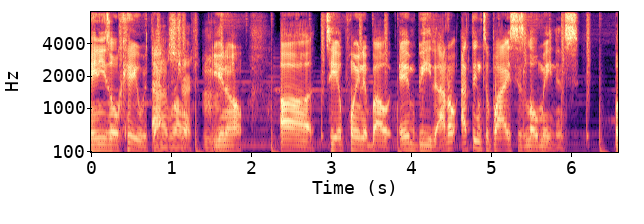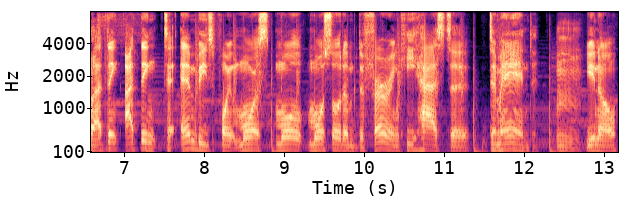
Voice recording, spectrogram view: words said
and he's okay with that role. Mhm. You know, uh, to your point about Embiid, I don't. I think Tobias is low maintenance, but I think I think to Embiid's point, more more more so than deferring, he has to demand. Mm. You know,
